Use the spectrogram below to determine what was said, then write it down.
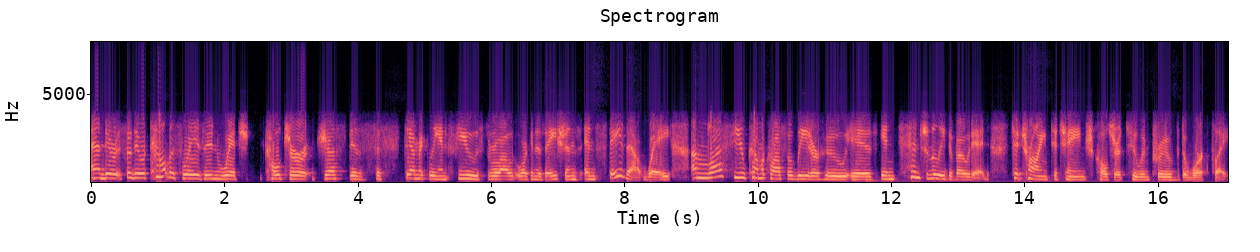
And there, so there are countless ways in which culture just is systemically infused throughout organizations and stay that way unless you come across a leader who is intentionally devoted to trying to change culture to improve the workplace.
